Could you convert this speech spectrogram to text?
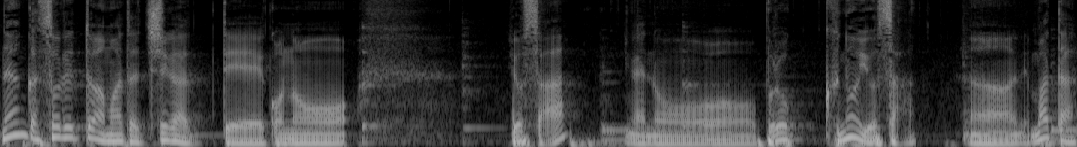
なんかそれとはまた違って、この、良さ、あのブロックの良さ。あまた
